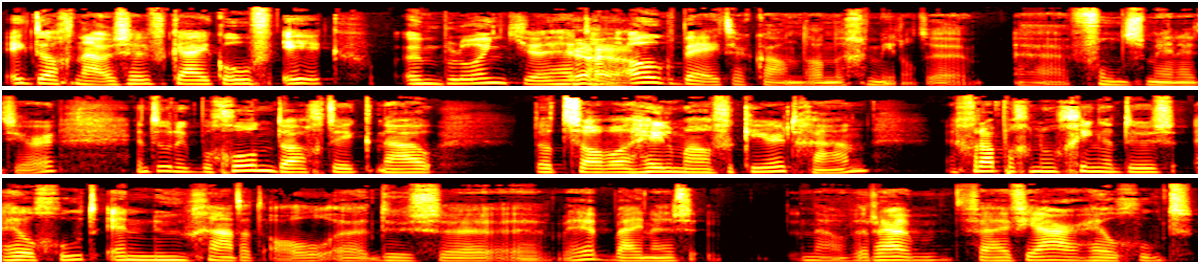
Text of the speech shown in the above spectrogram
Ik dacht, nou eens even kijken of ik, een blondje, het Ja, dan ook beter kan dan de gemiddelde eh, fondsmanager. En toen ik begon, dacht ik, nou, dat zal wel helemaal verkeerd gaan. En grappig genoeg ging het dus heel goed. En nu gaat het al eh, dus hè, bijna nou, ruim vijf jaar heel goed.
